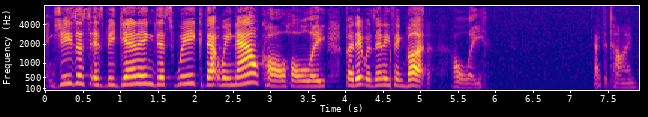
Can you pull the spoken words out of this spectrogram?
And Jesus is beginning this week that we now call holy, but it was anything but holy at the time.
